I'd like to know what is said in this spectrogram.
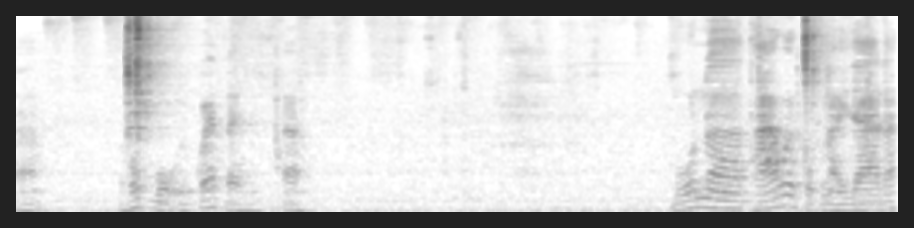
Đó. Hút bụi quét đây à. muốn ờ, tháo cái cục này ra đó.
